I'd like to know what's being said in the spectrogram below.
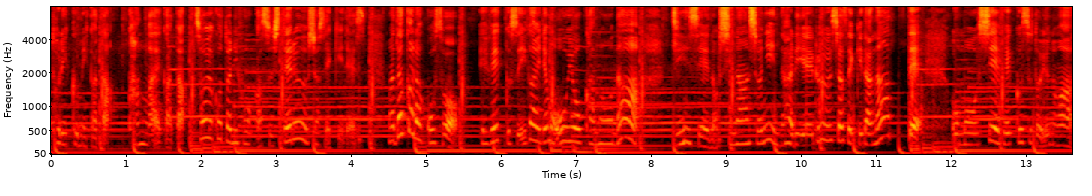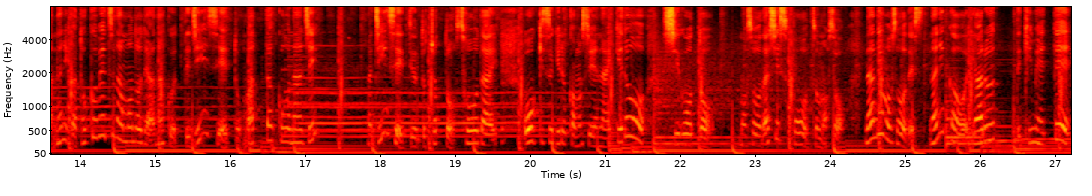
取り組み方考え方そういうことにフォーカスしてる書籍です、まあ、だからこそ FX 以外でも応用可能な人生の指南書になり得る書籍だなって思うし FX というのは何か特別なものではなくって人生と全く同じま人生っていうとちょっと壮大大きすぎるかもしれないけど仕事もそうだしスポーツもそう。何でもそうです。何かをやるって決めて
